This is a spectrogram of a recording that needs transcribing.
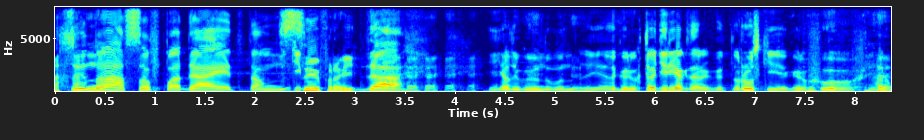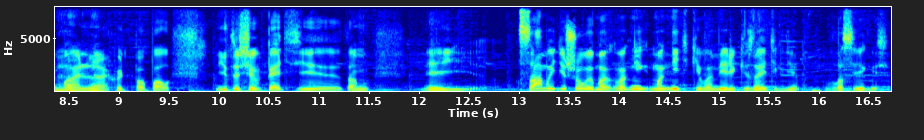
Цена совпадает там. ну, С типа- цифрой. Да. Я говорю, ну, я говорю, кто директор? Говорит, русский. Я говорю, фу, нормально, хоть попал. И то все, пять э, там... э, Самые дешевые ма- магни- магнитики в Америке, знаете где? В Лас-Вегасе.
